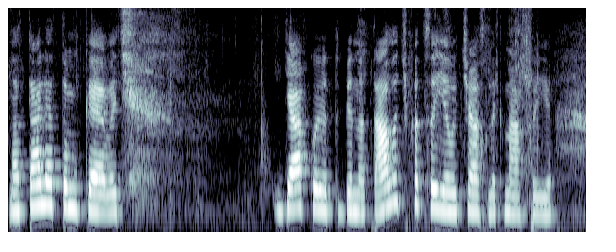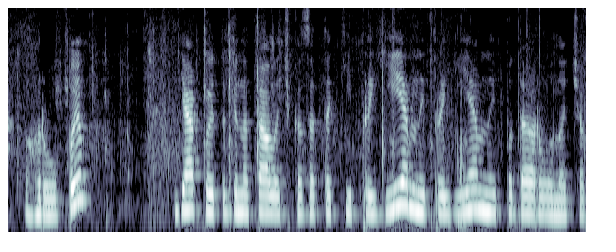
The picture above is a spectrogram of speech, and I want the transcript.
Наталя Томкевич. Дякую тобі, Наталочка. Це є учасник нашої групи. Дякую тобі, Наталочка, за такий приємний, приємний подаруночок.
